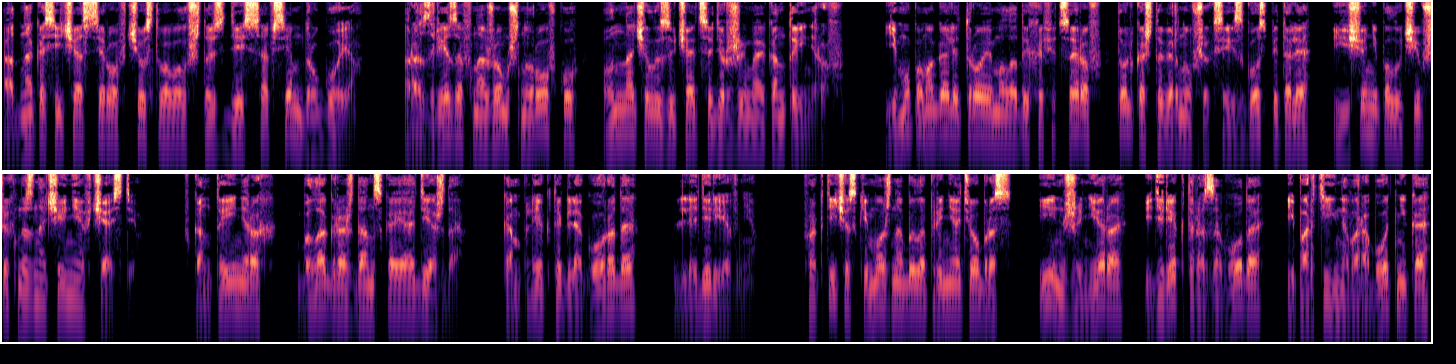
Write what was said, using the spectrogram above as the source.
Однако сейчас Серов чувствовал, что здесь совсем другое. Разрезав ножом шнуровку, он начал изучать содержимое контейнеров. Ему помогали трое молодых офицеров, только что вернувшихся из госпиталя и еще не получивших назначения в части. В контейнерах была гражданская одежда, комплекты для города, для деревни. Фактически можно было принять образ и инженера, и директора завода, и партийного работника,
